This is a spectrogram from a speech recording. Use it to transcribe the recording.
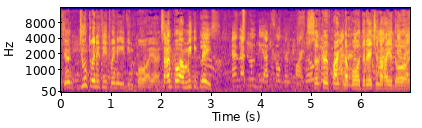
June June 23, 2018 po. Ayan. Saan po ang meeting place? And that will be at Selkirk Park. Selkirk Park na po, diretso na kayo doon.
